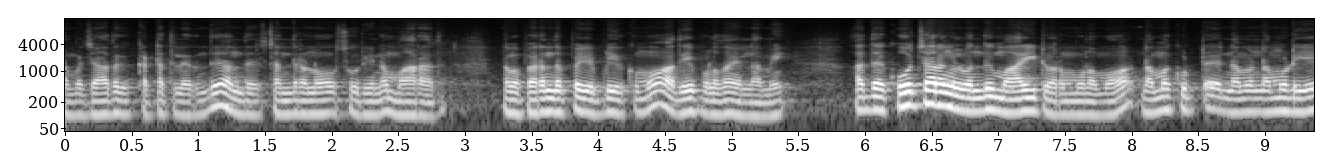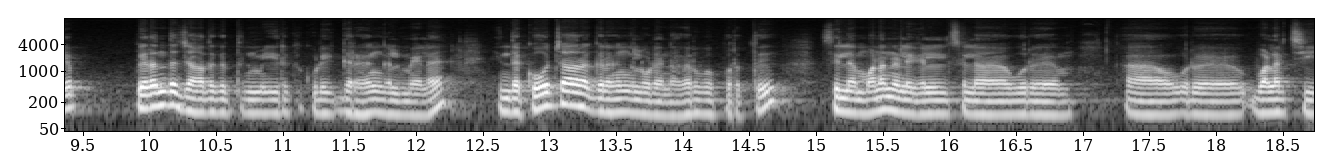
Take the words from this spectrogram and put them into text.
நம்ம ஜாதக கட்டத்திலேருந்து அந்த சந்திரனோ சூரியனோ மாறாது. நம்ம பிறந்தப்ப எப்படி இருக்குமோ அதே போல் தான் எல்லாமே. அந்த கோச்சாரங்கள் வந்து மாறிட்டு வர மூலமாக நமக்குட்ட நம்ம நம்முடைய பிறந்த ஜாதகத்தின் மீது இருக்கக்கூடிய கிரகங்கள் மேலே இந்த கோச்சார கிரகங்களோட நகர்வை பொறுத்து சில மனநிலைகள் சில ஒரு ஒரு வளர்ச்சி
